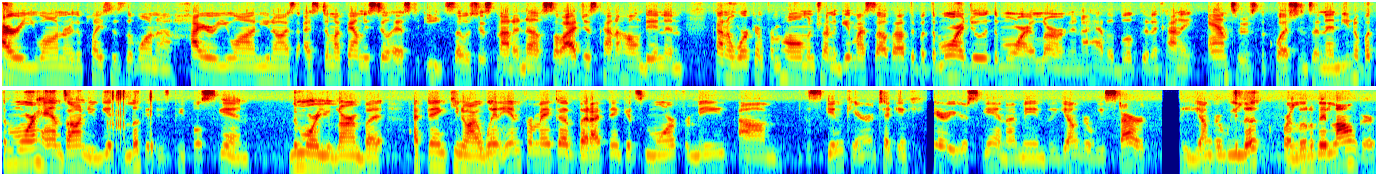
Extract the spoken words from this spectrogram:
hire you on, or the places that want to hire you on. You know, I, I still, my family still has to eat, so it's just not enough. So I just kind of honed in and kind of working from home and trying to get myself out there. But the more I do it, the more I learn. And I have a book that kind of answers the questions. And then, you know, but the more hands on you get to look at these people's skin, the more you learn. But I think, you know, I went in for makeup, but I think it's more for me um, the skincare and taking care of your skin. I mean, the younger we start, the younger we look for a little bit longer.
